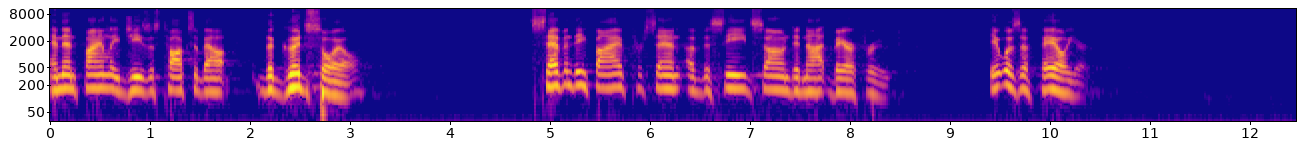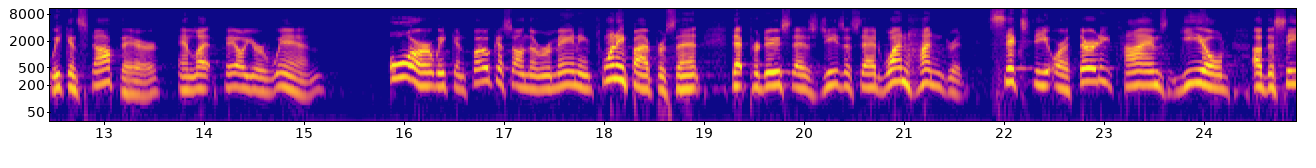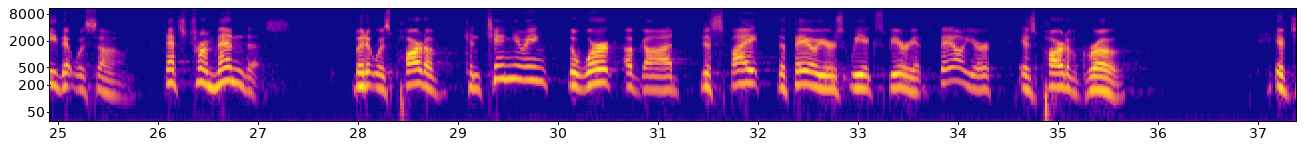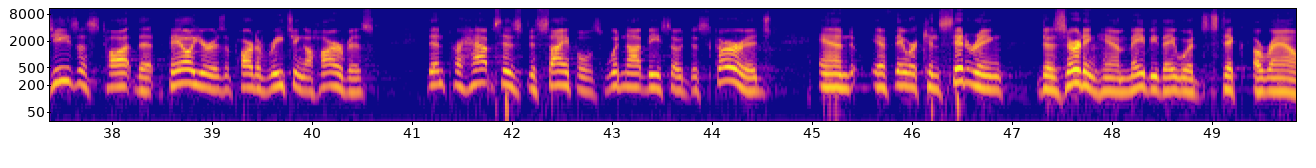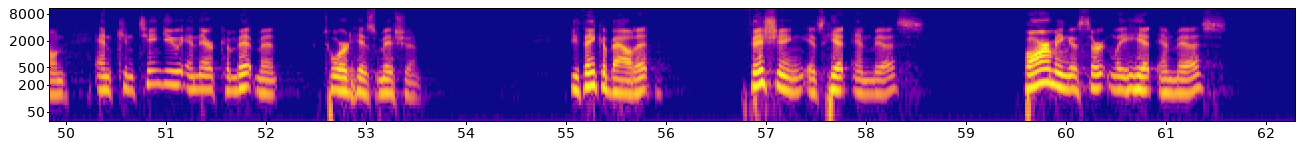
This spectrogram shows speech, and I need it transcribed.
And then finally, Jesus talks about the good soil. 75% of the seed sown did not bear fruit, it was a failure. We can stop there and let failure win, or we can focus on the remaining 25% that produced, as Jesus said, 160 or 30 times yield of the seed that was sown. That's tremendous. But it was part of continuing the work of God despite the failures we experience. Failure is part of growth. If Jesus taught that failure is a part of reaching a harvest, then perhaps his disciples would not be so discouraged. And if they were considering deserting him, maybe they would stick around and continue in their commitment toward his mission. If you think about it, fishing is hit and miss. Farming is certainly hit and miss.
